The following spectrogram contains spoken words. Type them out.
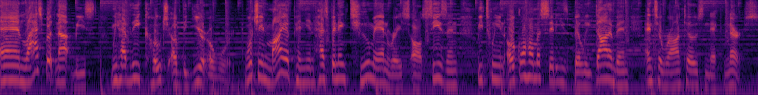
And last but not least, we have the Coach of the Year award, which in my opinion has been a two-man race all season between Oklahoma City's Billy Donovan and Toronto's Nick Nurse.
